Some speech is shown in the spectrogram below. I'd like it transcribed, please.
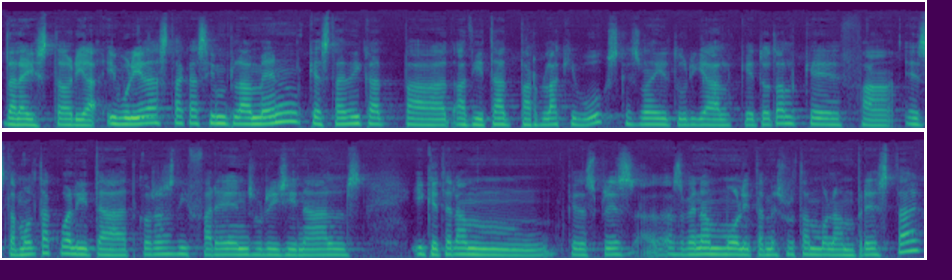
de la història. I volia destacar simplement que està dedicat per, editat per Blackie Books, que és una editorial que tot el que fa és de molta qualitat, coses diferents, originals, i que tenen que després es venen molt i també surten molt en préstec,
